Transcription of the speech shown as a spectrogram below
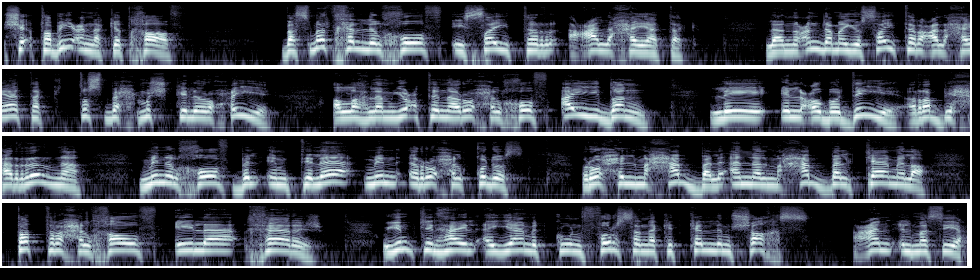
شيء طبيعي أنك تخاف. بس ما تخلي الخوف يسيطر على حياتك. لأنه عندما يسيطر على حياتك تصبح مشكلة روحية. الله لم يعطنا روح الخوف أيضا للعبودية. الرب يحررنا من الخوف بالامتلاء من الروح القدس. روح المحبة لأن المحبة الكاملة تطرح الخوف إلى خارج. ويمكن هاي الأيام تكون فرصة أنك تكلم شخص عن المسيح.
